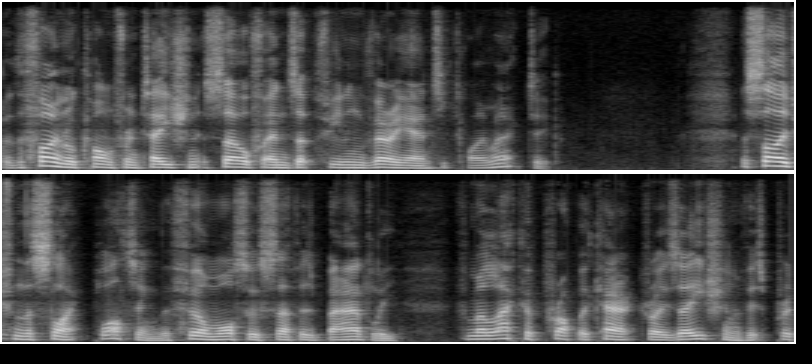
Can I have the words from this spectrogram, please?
The final confrontation itself ends up feeling very anticlimactic. Aside from the slack plotting, the film also suffers badly from a lack of proper characterization of its pr-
